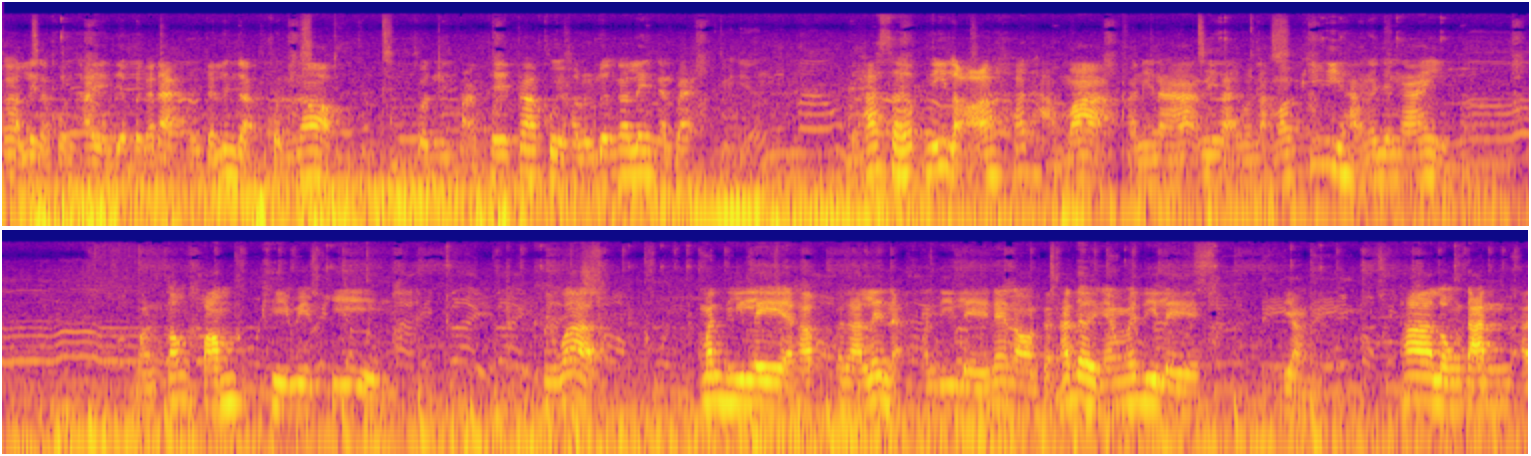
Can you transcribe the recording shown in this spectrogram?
ก็เล่นกับคนไทยอย่างเดียวไปก็ได้หรือจะเล่นกับคนนอก คนต่างประเทศถ้าคุยเขารู้เรื่องก็เล่นกันไปแต่ถ้าเซิร์ฟนี้เหรอ ถ้าถามว่าอันนี้นะฮะมีหลายคนถามว่าพี่หาเงินยังไง มันต้องปั๊ม PVP คือว่ามันดีเลย์ครับ เวลาเล่นอะ มันดีเลย์แน่นอน แต่ถ้าเดินอย่างเงี้ยไม่ดีเลย์ อย่างถ้าลงดันอะไร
